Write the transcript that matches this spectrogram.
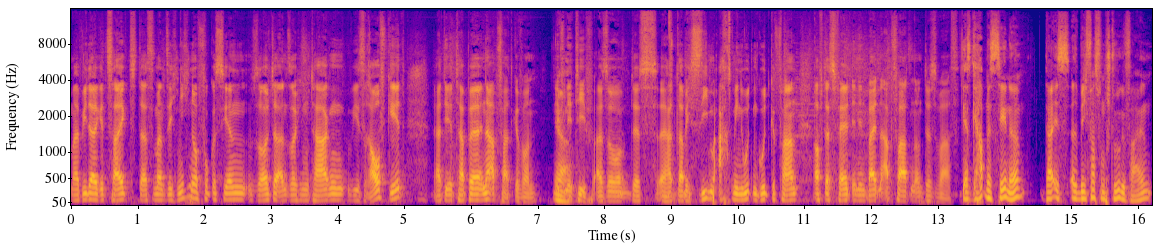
mal wieder gezeigt, dass man sich nicht nur fokussieren sollte an solchen Tagen, wie es raufgeht. Er hat die Etappe in der Abfahrt gewonnen. Ja. Definitiv. Also das er hat, glaube ich, sieben, acht Minuten gut gefahren auf das Feld in den beiden Abfahrten und das war's. Ja, es gab eine Szene, da ist, also bin ich fast vom Stuhl gefallen.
